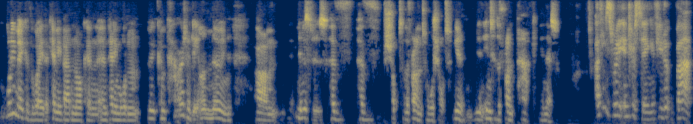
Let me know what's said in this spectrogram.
what do you make of the way that Kemi Badenoch and, and Penny Mordaunt, comparatively unknown um, ministers have have shot to the front or shot you know into the front pack in this. I think it's really interesting if you look back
